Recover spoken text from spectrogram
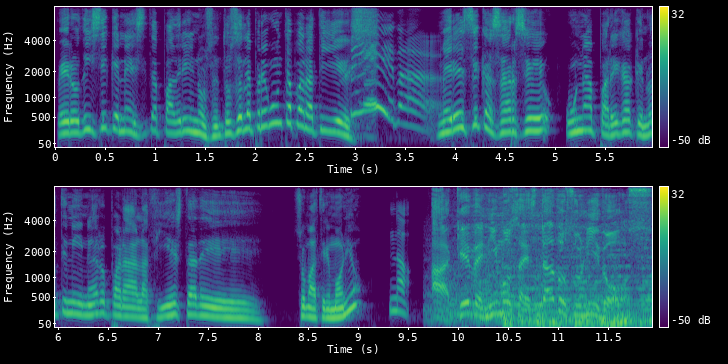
pero dice que necesita padrinos. Entonces la pregunta para ti es, ¿merece casarse una pareja que no tiene dinero para la fiesta de su matrimonio? No. ¿A qué venimos a Estados Unidos?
